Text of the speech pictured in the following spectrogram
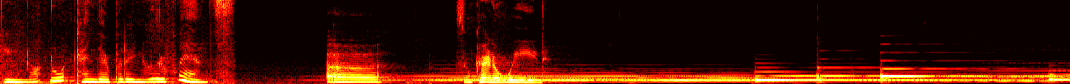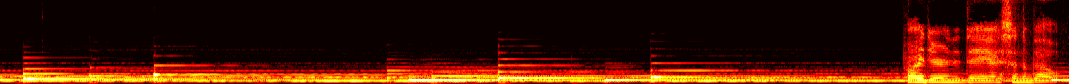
do not know what kind they're, but I know they're plants. Uh, some kind of weed. Probably during the day, I send about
